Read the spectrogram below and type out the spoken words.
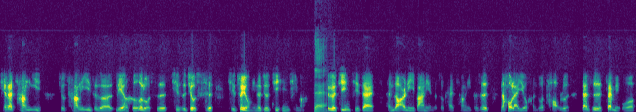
现在倡议就倡议这个联合俄罗斯，其实就是其实最有名的就是季辛吉嘛。对，这个季辛吉在。很早，二零一八年的时候开始倡议，可是那后来也有很多讨论，但是在美国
